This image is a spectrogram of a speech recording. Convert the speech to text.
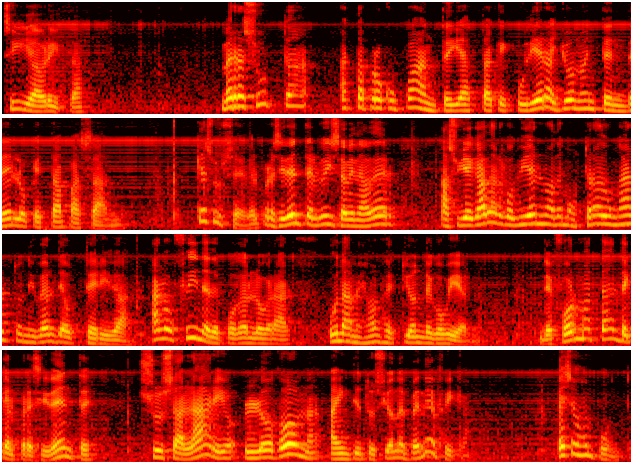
sí ahorita, me resulta hasta preocupante y hasta que pudiera yo no entender lo que está pasando. ¿Qué sucede? El presidente Luis Abinader, a su llegada al gobierno, ha demostrado un alto nivel de austeridad a los fines de poder lograr una mejor gestión de gobierno, de forma tal de que el presidente su salario lo dona a instituciones benéficas. Ese es un punto.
